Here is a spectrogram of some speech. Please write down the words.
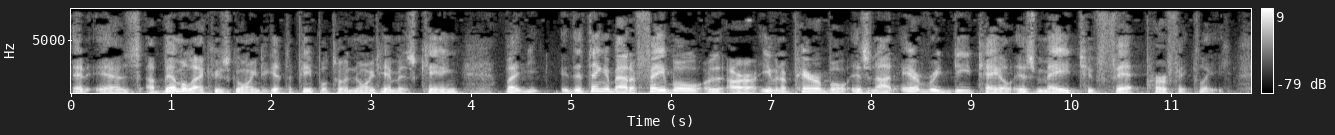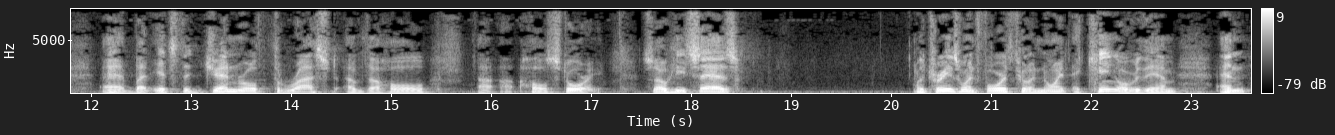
it is Abimelech who's going to get the people to anoint him as king. But the thing about a fable or, or even a parable is not every detail is made to fit perfectly. Uh, but it's the general thrust of the whole uh, whole story. So he says, the trees went forth to anoint a king over them, and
